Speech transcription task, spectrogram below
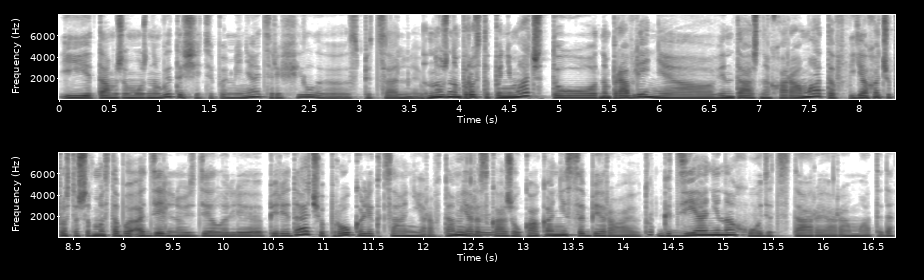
И там же можно вытащить и поменять рефилы специальные. Нужно просто понимать, что направление винтажа винтажных ароматов. Я хочу просто, чтобы мы с тобой отдельную сделали передачу про коллекционеров. Там mm-hmm. я расскажу, как они собирают, где они находят старые ароматы. Да?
